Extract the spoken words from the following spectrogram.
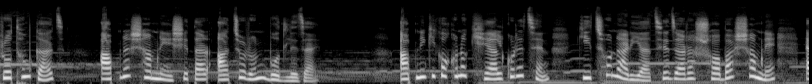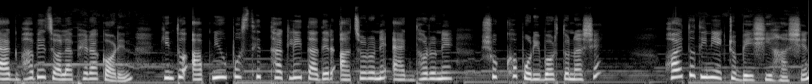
প্রথম কাজ, আপনার সামনে এসে তার আচরণ বদলে যায়। আপনি কি কখনো খেয়াল করেছেন? কিছু নারী আছে যারা সবার সামনে একভাবে চলাফেরা করেন, কিন্তু আপনি উপস্থিত থাকলেই তাদের আচরণে এক ধরনের সূক্ষ্ম পরিবর্তন আসে? হয়তো তিনি একটু বেশি হাসেন,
